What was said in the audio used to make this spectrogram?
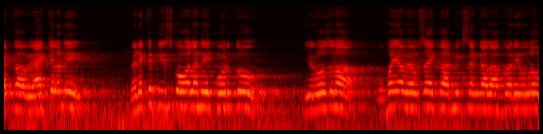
యొక్క వ్యాఖ్యలని వెనక్కి తీసుకోవాలని కోరుతూ ఈ రోజున ఉభయ వ్యవసాయ కార్మిక సంఘాల ఆధ్వర్యంలో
